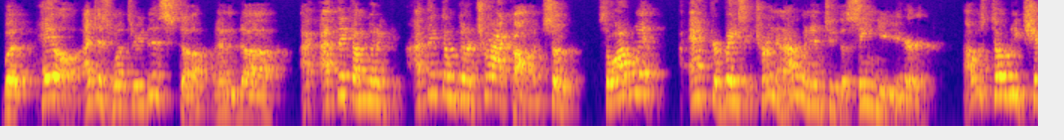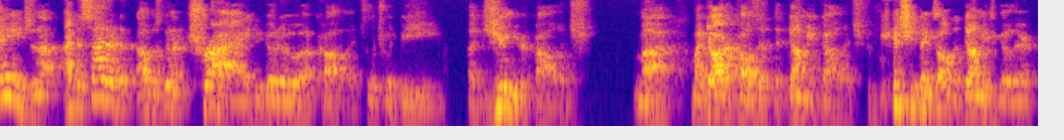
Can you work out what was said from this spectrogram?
but hell, I just went through this stuff and. uh I, I think I'm gonna I think I'm gonna try college. So so I went after basic training, I went into the senior year. I was totally changed and I, I decided I was gonna try to go to a college, which would be a junior college. My my daughter calls it the dummy college because she thinks all the dummies go there.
